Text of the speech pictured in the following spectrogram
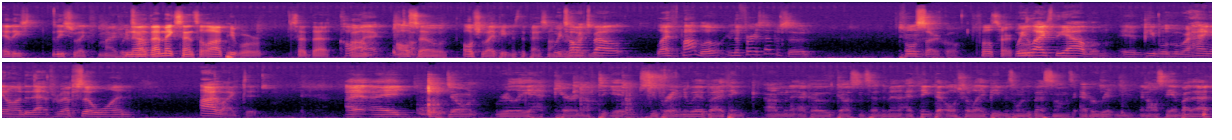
at least at least for like from my No, that makes sense. A lot of people said that. Call Um, back. also, Ultralight Beam is the best song. we talked written. about Life of Pablo in the first episode. Full circle. Full circle. We liked the album. People who were hanging on to that from episode one, I liked it. I, I don't really care enough to get super into it, but I think I'm gonna echo Dustin's sentiment. I think that Ultra Light Beam is one of the best songs ever written, and I'll stand by that.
